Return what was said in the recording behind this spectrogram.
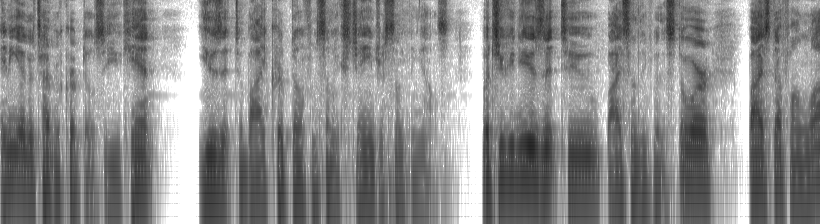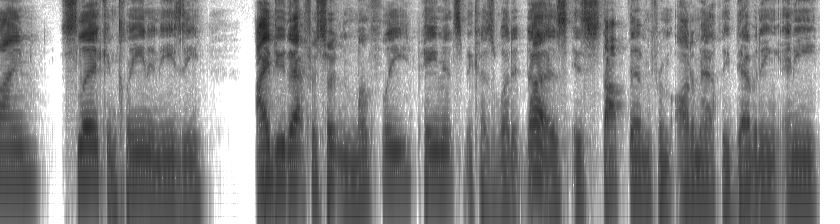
any other type of crypto. So you can't use it to buy crypto from some exchange or something else. But you can use it to buy something for the store, buy stuff online, slick and clean and easy. I do that for certain monthly payments because what it does is stop them from automatically debiting any,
